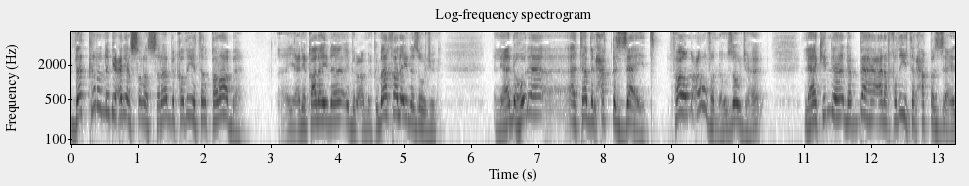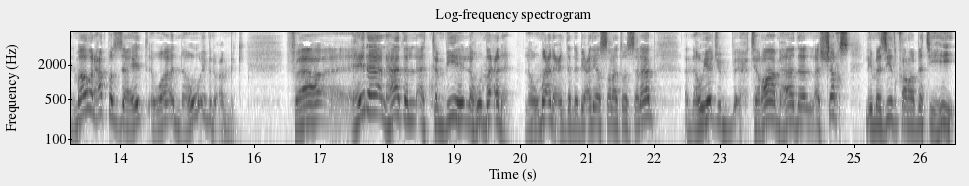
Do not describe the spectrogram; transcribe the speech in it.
ذكر النبي عليه الصلاة والسلام بقضية القرابة. يعني قال أين ابن عمك ما قال أين زوجك؟ لأنه هنا أتى بالحق الزايد فهو معروف أنه زوجها لكن نبه على قضية الحق الزائد ما هو الحق الزائد هو أنه ابن عمك. فهنا هذا التنبيه له معنى له معنى عند النبي عليه الصلاة والسلام أنه يجب احترام هذا الشخص لمزيد قرابته.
